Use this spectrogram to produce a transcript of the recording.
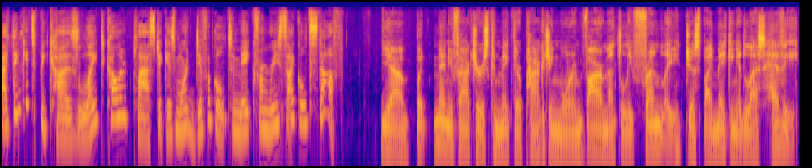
I think it's because light colored plastic is more difficult to make from recycled stuff. Yeah, but manufacturers can make their packaging more environmentally friendly just by making it less heavy.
